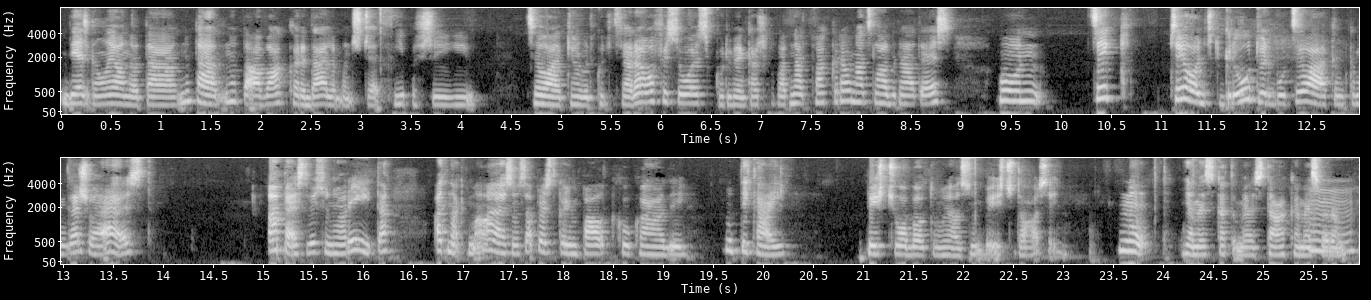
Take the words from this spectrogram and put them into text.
diezgan liela no tā, nu, tā, nu, tā vakara daļa, man šķiet, īpaši cilvēkiem, varbūt, kuri strādā oficiālos, kuri vienkārši grib atnākt vakarā un atslābināties. Un cik psiholoģiski grūti var būt cilvēkam, kam garšo ēst, apēst visu no rīta, atnākt mājās un saprast, ka viņam palika kaut kādi nu, tikai pišķi obaltumvielas un pišķi dārziņi. Nu, ja mēs skatāmies tā, ka mēs varam mm.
